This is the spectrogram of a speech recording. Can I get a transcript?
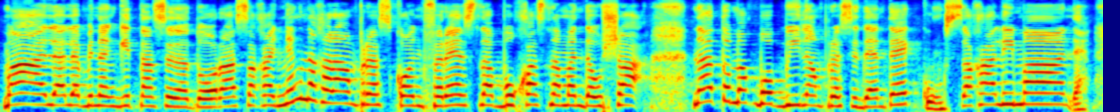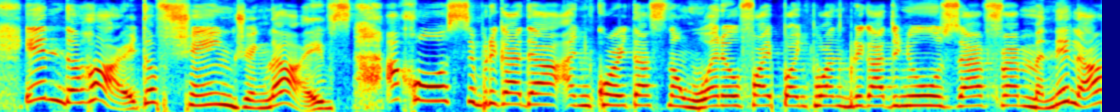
Maaalala binanggit ng senadora sa kanyang nakaraang press conference na bukas naman daw siya na tumakbo bilang presidente kung sakali man. In the heart of changing lives, ako si Brigada Ann Cortas ng 105.1 Brigada News FM Manila,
